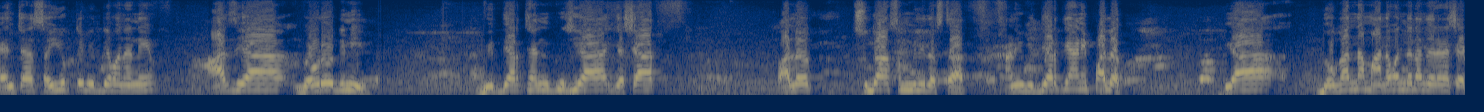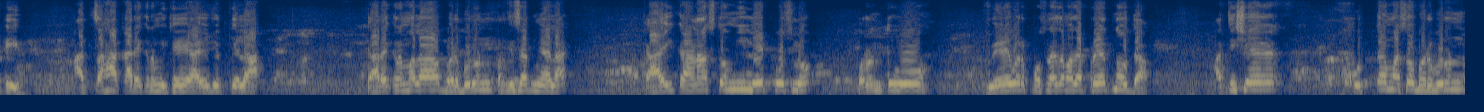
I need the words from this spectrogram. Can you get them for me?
यांच्या संयुक्त विद्यमानाने आज या गौरव दिनी विद्यार्थ्यांच्या यशात पालक सुद्धा संमिलित असतात. आणि विद्यार्थी आणि पालक या दोघांना मानवंदना देण्यासाठी आजचा हा कार्यक्रम इथे आयोजित केला. कार्यक्रमाला भरभरून प्रतिसाद मिळाला. काही कारणास्तव मी लेट पोचलो परंतु वेळेवर पोचण्याचा माझा प्रयत्न होता. अतिशय उत्तम असं भरभरून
